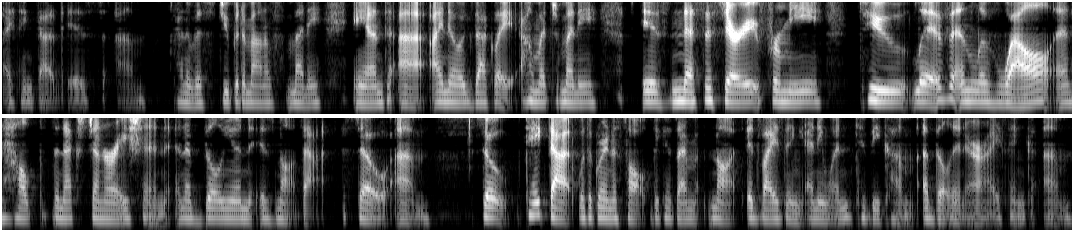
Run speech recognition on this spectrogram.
I think that is um, kind of a stupid amount of money, and uh, I know exactly how much money is necessary for me to live and live well and help the next generation. And a billion is not that. So, um, so take that with a grain of salt because I'm not advising anyone to become a billionaire. I think um,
